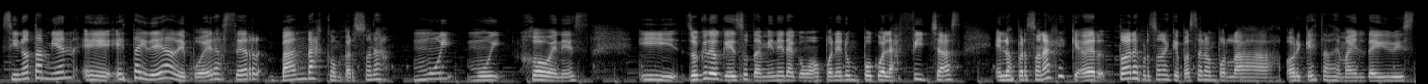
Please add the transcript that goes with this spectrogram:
sino también eh, esta idea de poder hacer bandas con personas muy, muy jóvenes. Y yo creo que eso también era como poner un poco las fichas en los personajes que, a ver, todas las personas que pasaron por las orquestas de Miles Davis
